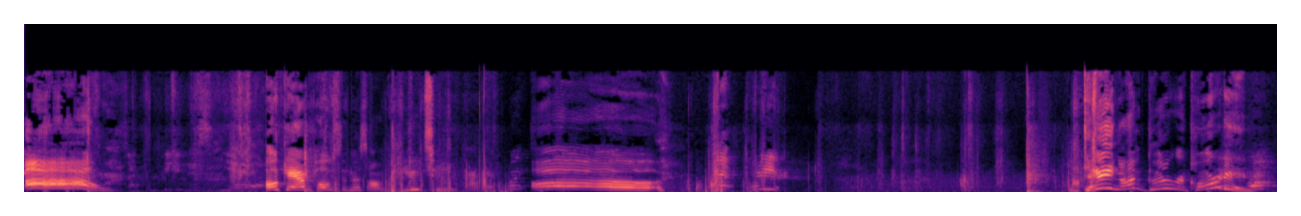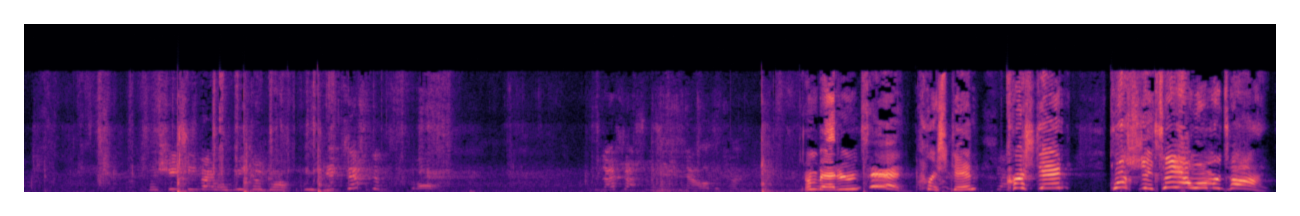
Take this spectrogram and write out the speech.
Oh! Okay, I'm posting this on YouTube. Oh! Dang, I'm good at recording. Well, she see about a week ago. It's just a ball. Because I shot switches that all the time. I'm better than. Christian, Christian, Christian, say that one more time.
